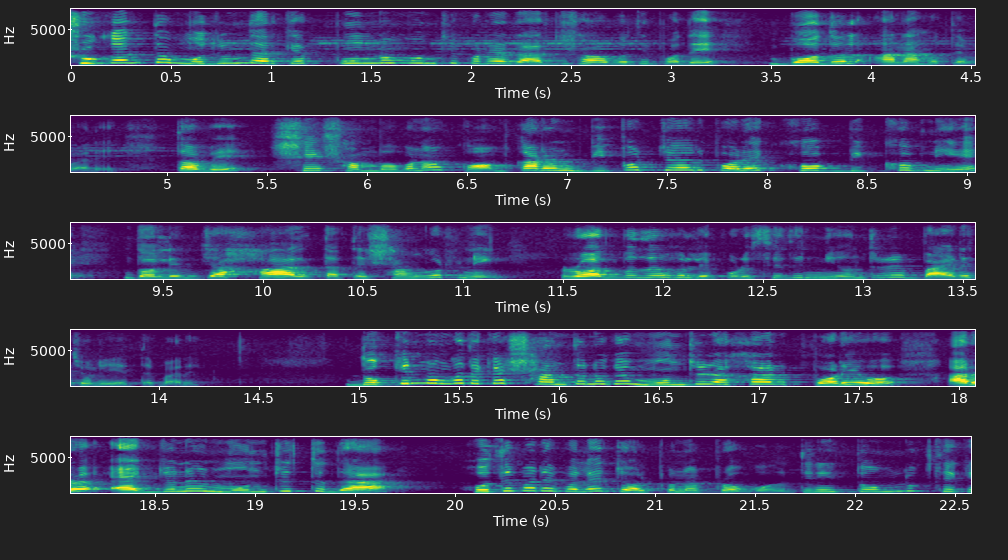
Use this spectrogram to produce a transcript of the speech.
সুকান্ত মজুমদারকে পূর্ণমন্ত্রী করে রাজ্য সভাপতি পদে বদল আনা হতে পারে। তবে সে সম্ভাবনাও কম, কারণ বিপর্যয়ের পরে ক্ষোভ বিক্ষোভ নিয়ে দলের যা হাল, তাতে সাংগঠনিক রদবদল হলে পরিস্থিতি নিয়ন্ত্রণের বাইরে চলে যেতে পারে। দক্ষিণবঙ্গ থেকে শান্তনুকে মন্ত্রী রাখার পরেও আরও একজনের মন্ত্রিত্ব দেওয়া হতে পারে বলে জল্পনা প্রবল। তিনি তমলুক থেকে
